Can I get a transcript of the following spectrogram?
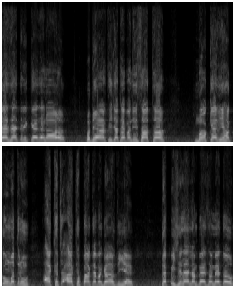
ਇਸੇ ਤਰੀਕੇ ਦੇ ਨਾਲ ਵਿਦਿਆਰਥੀ ਜਥੇਬੰਦੀ ਸਾਥ ਮੌਕੇ ਦੀ ਹਕੂਮਤ ਨੂੰ ਅੱਖ 'ਚ ਅੱਖ ਪਾ ਕੇ ਵੰਗਾਰਦੀ ਹੈ ਤੇ ਪਿਛਲੇ ਲੰਬੇ ਸਮੇਂ ਤੋਂ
